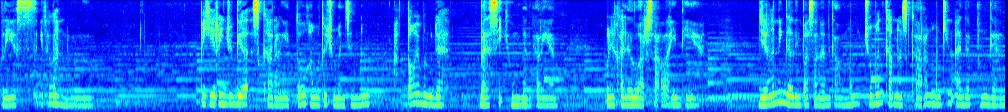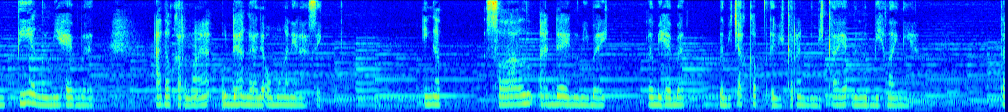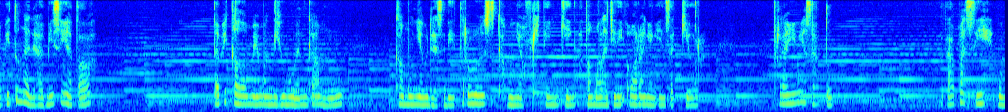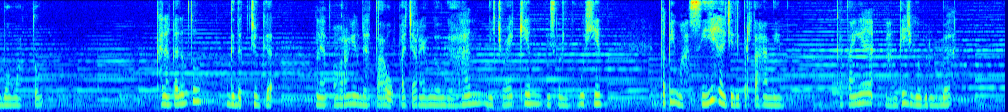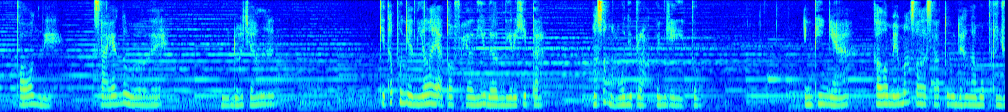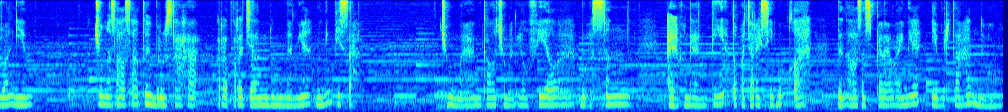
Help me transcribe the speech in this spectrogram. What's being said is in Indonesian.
Please, itu kan dulu. Pikirin juga sekarang itu kamu tuh cuman jenuh atau emang udah basi hubungan kalian. Udah kada luar salah intinya. Jangan ninggalin pasangan kamu cuman karena sekarang mungkin ada pengganti yang lebih hebat atau karena udah nggak ada omongan yang asik. Ingat, selalu ada yang lebih baik, lebih hebat, lebih cakep, lebih keren, lebih kaya, dan lebih lainnya. Tapi itu nggak ada habisnya toh. Tapi kalau memang di hubungan kamu, kamunya udah sedih terus, kamunya overthinking, atau malah jadi orang yang insecure, Pertanyaannya satu, buat apa sih buang-buang waktu? Kadang-kadang tuh gedek juga melihat orang yang udah tahu pacarnya uga-ugahan, dicuekin, diselingkuhin, tapi masih aja dipertahanin. Katanya nanti juga berubah. Tolong deh, sayang tuh boleh, bodoh jangan. Kita punya nilai atau value dalam diri kita. Masa mau diperlakuin kayak gitu? Intinya, kalau memang salah satu udah gak mau perjuangin, cuma salah satu yang berusaha rata-rata jalan hubungannya, mending pisah. Cuman kalau cuman ilfil bosen, ada pengganti atau pacarnya sibuk lah, dan alasan sepele lainnya, ya bertahan dong.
